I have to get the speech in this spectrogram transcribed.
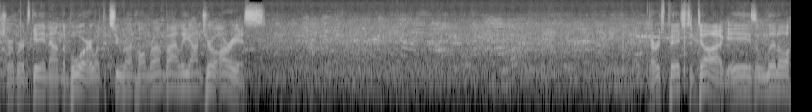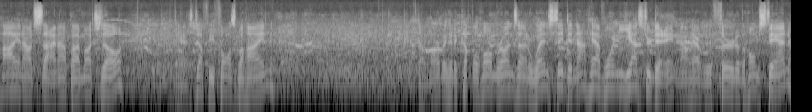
Shorebirds getting on the board with the two-run home run by Leandro Arias. First pitch to Doug is a little high and outside, not by much though. As Duffy falls behind. Delmarva hit a couple home runs on Wednesday, did not have one yesterday. Now have the third of the homestand.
